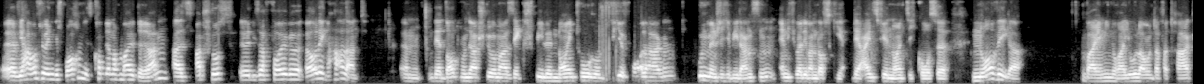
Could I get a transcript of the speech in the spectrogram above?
Äh, wir haben für ihn gesprochen, jetzt kommt er nochmal dran als Abschluss äh, dieser Folge Erling Haaland. Ähm, der Dortmunder Stürmer, sechs Spiele, neun Tore und vier Vorlagen, unmenschliche Bilanzen, ähnlich wie Lewandowski, der 1,94 große Norweger bei Mino Raiola unter Vertrag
